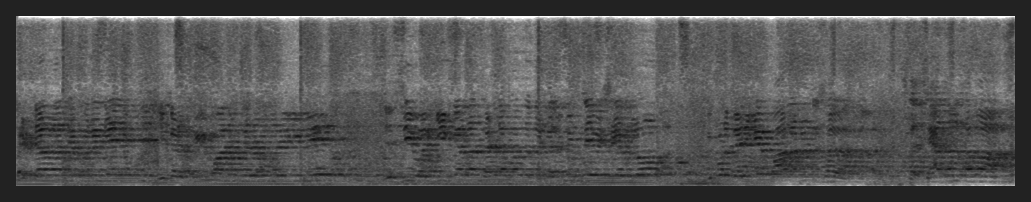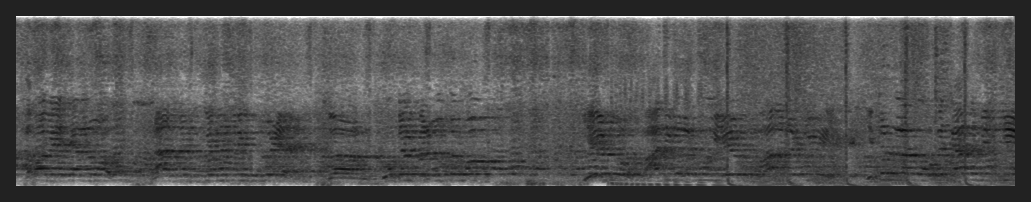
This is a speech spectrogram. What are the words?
పెట్టాలని చెప్పని ఇక్కడ తీర్మానించడం జరిగింది ఎస్సీ వర్గీకరణ చట్టబద్ధత కల్పించే విషయంలో ఇప్పుడు జరిగే పార్లమెంట్ శాసనసభ సమావేశాల్లో రాష్ట్ర ముఖ్యమంత్రి కూటమి ప్రభుత్వము ఏడు బాధితులకు ఏడు మానవులకి ఇతరులకు ఒక శాతం ఇచ్చి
